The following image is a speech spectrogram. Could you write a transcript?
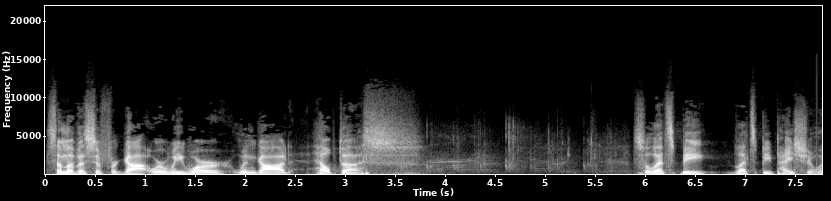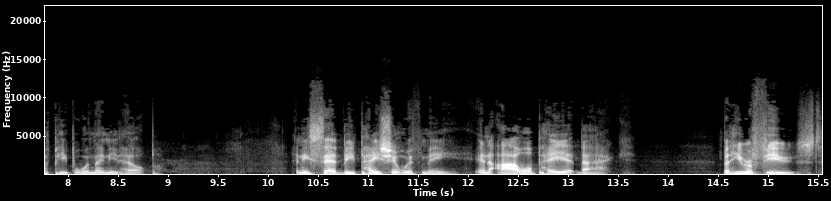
some of us have forgot where we were when God helped us. So let's be let's be patient with people when they need help. And he said, "Be patient with me, and I will pay it back." But he refused.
